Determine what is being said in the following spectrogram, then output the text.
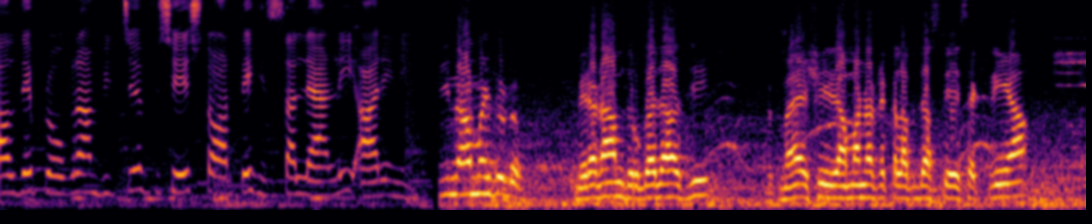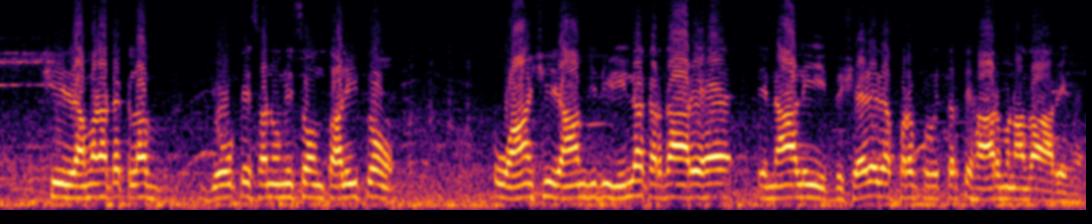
ਸਾਲ ਦੇ ਪ੍ਰੋਗਰਾਮ ਵਿੱਚ ਵਿਸ਼ੇਸ਼ ਤੌਰ ਤੇ ਹਿੱਸਾ ਲੈਣ ਲਈ ਆ ਰਹੇ ਨੇ। ਕੀ ਨਾਮ ਹੈ ਤੁਹਾਡਾ? ਮੇਰਾ ਨਾਮ ਦੁਰਗਾ ਦਾਸ ਜੀ। ਮੈਂ ਸ਼੍ਰੀ ਰਾਮਾ ਨਾਟਕ ਕਲੱਬ ਦਾ ਸਟੇਜ ਸੈਕਟਰੀ ਹਾਂ। ਸ਼੍ਰੀ ਰਾਮਾ ਨਾਟਕ ਕਲੱਬ ਜੋ ਕਿ ਸਨ 1939 ਤੋਂ ਭਗਵਾਨ ਸ਼੍ਰੀ ਰਾਮ ਜੀ ਦੀ ਲੀਲਾ ਕਰਦਾ ਆ ਰਿਹਾ ਹੈ ਤੇ ਨਾਲ ਹੀ ਦੁਸ਼ਹਿਰੇ ਦਾ ਪਰਮ ਪਵਿੱਤਰ ਤਿਹਾਰ ਮਨਾਉਂਦਾ ਆ ਰਿਹਾ ਹੈ।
